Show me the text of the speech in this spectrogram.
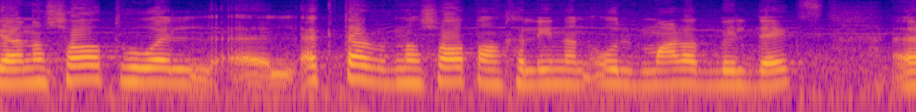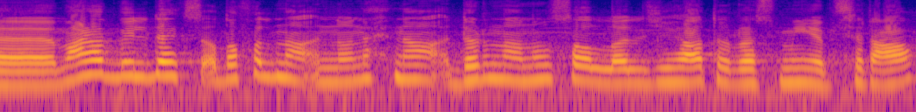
كنشاط هو الأكثر نشاطا خلينا نقول بمعرض بيلدكس آه، معرض بيلدكس أضاف لنا أنه نحن قدرنا نوصل للجهات الرسمية بسرعة. آه،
